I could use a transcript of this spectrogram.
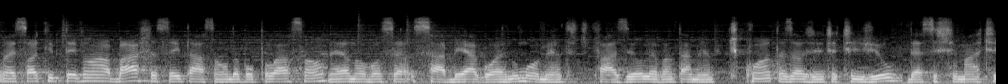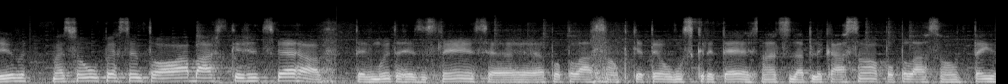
Mas só que teve uma baixa aceitação da população, né? Eu não vou saber agora no momento de fazer o levantamento de quantas a gente atingiu dessa estimativa, mas foi um percentual abaixo do que a gente esperava. Teve muita resistência, é, a população, porque tem alguns critérios antes da aplicação, a população tem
